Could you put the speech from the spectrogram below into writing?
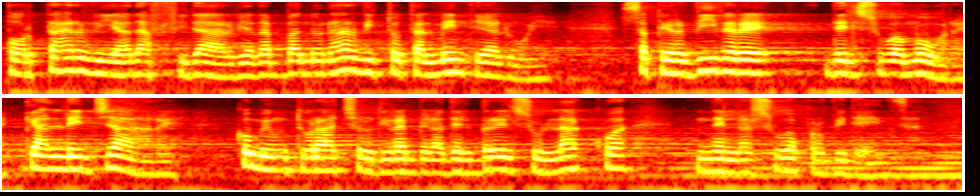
portarvi ad affidarvi, ad abbandonarvi totalmente a Lui, saper vivere del suo amore, galleggiare come un turacciolo, direbbe la del Brel, sull'acqua nella sua provvidenza.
